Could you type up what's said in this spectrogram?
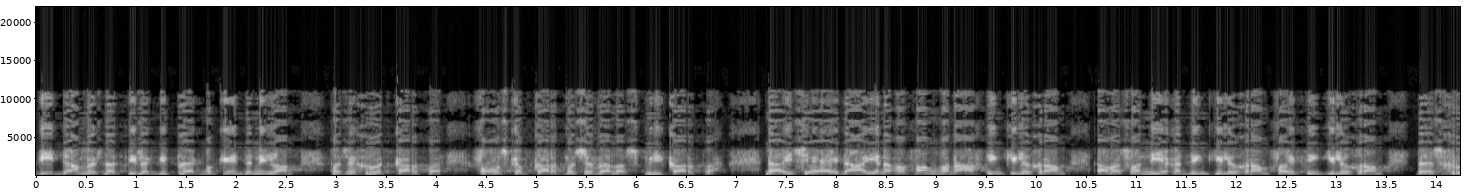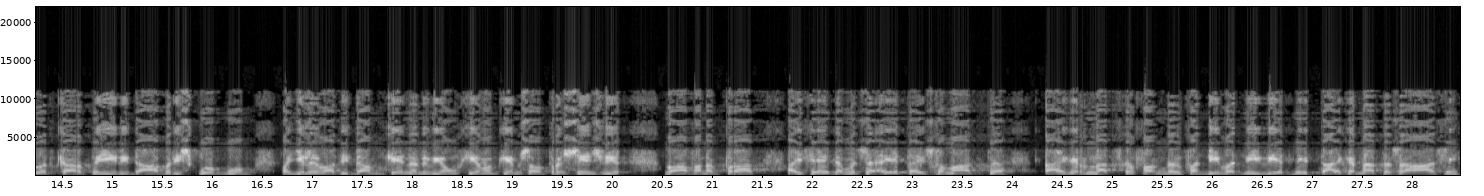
die dam is natuurlik die plek bekend in die land vir sy groot karpe. Volskip karpe sowel as spielkarpe. Nou hy sê hy daar ene gevang van 18 kg, daar was van 19 kg, 15 kg. Dis groot karpe hierdie daar by die spookboom. Want julle wat die dam ken en wie omgewing ken sal presies weet waarvan ek praat. Hy sê hy het met sy eie tuisgemaakte tiger nuts gevang. Nou van die wat nie weet nie, tiger nut is 'n hasie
